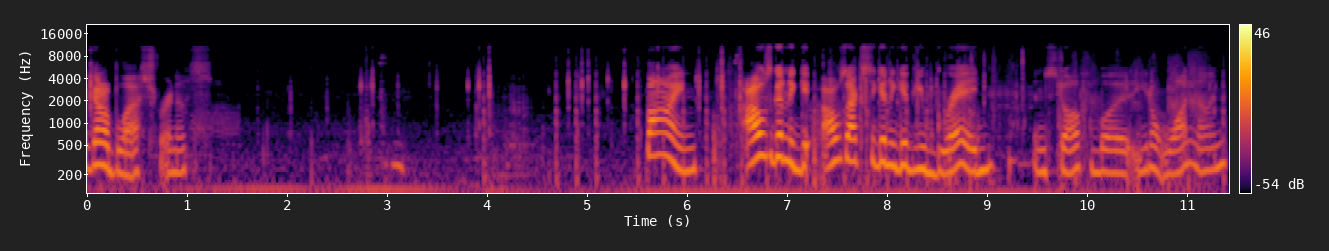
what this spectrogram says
I got a blast furnace. Fine. I was gonna get. I was actually gonna give you bread and stuff, but you don't want none.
